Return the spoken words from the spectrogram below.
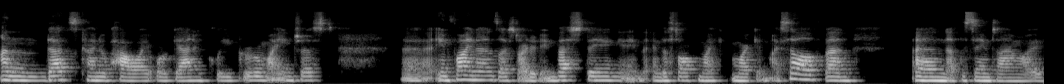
and that's kind of how I organically grew my interest uh, in finance. I started investing in, in the stock market myself, and and at the same time, I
